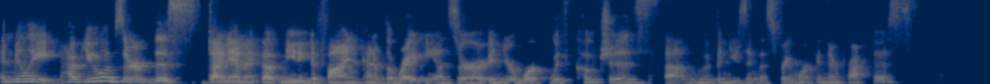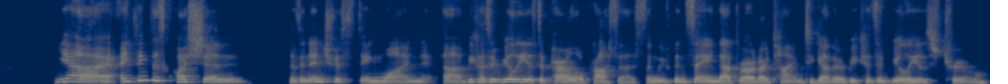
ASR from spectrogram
And Millie, have you observed this dynamic of needing to find kind of the right answer in your work with coaches um, who have been using this framework in their practice? Yeah, I think this question is an interesting one uh, because it really is a parallel process. And we've been saying that throughout our time together because it really is true.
